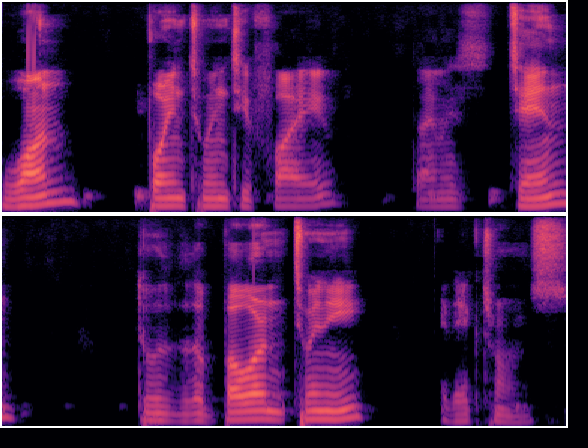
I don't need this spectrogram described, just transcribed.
1.25 times 10 to the power 20 electrons.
